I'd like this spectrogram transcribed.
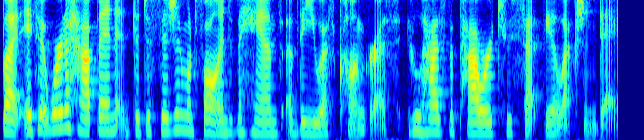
But if it were to happen, the decision would fall into the hands of the US Congress, who has the power to set the election day.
